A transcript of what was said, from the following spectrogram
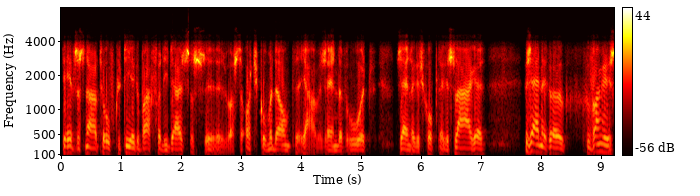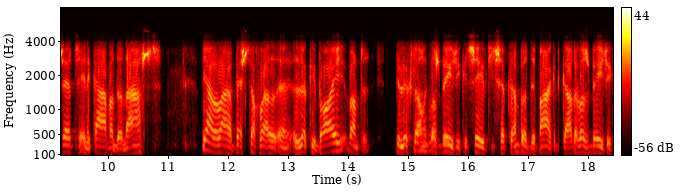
Die heeft ons naar het hoofdkwartier gebracht van die Duitsers. Uh, dat was de ortscommandant. ja, we zijn er verhoord. We zijn er geschopt en geslagen. We zijn er gevangen gezet in de kamer daarnaast. Ja, we waren best toch wel een lucky boy, want de luchtlanding was bezig. Het 17 september, de marketkade was bezig.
